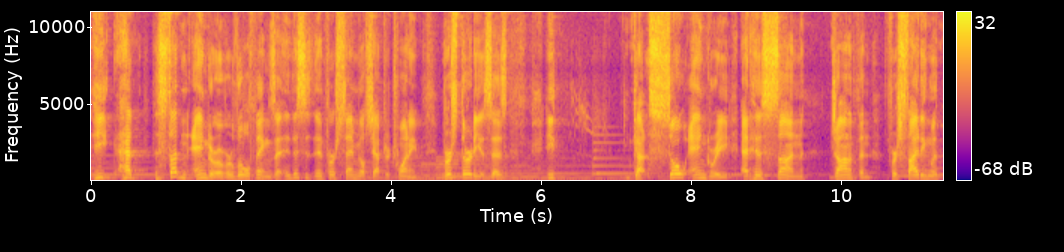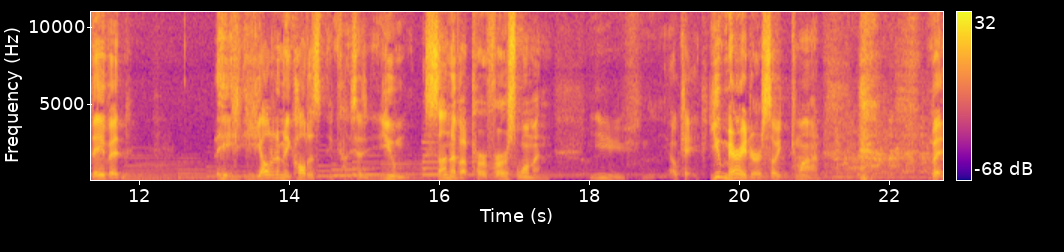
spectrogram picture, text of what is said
He had the sudden anger over little things. Uh, this is in 1 Samuel chapter 20. Verse 30, it says, he got so angry at his son, Jonathan, for siding with David. He, he yelled at him and he called his, he said, You son of a perverse woman. You, okay, you married her, so come on. but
